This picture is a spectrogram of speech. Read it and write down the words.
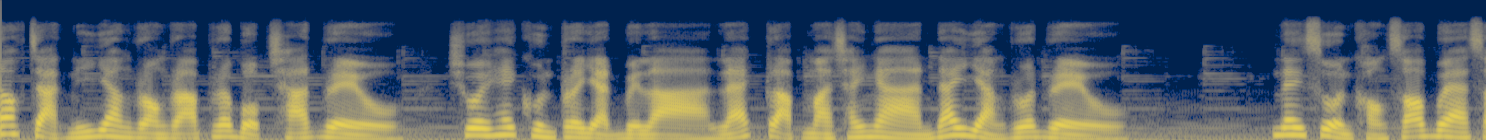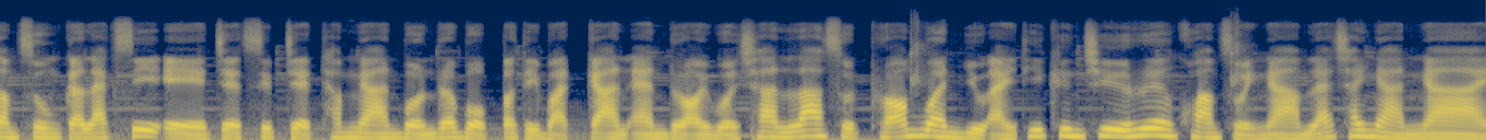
นอกจากนี้ยังรองรับระบบชาร์จเร็ว ช่วยให้คุณประหยัดเวลาและกลับมาใช้งานได้อย่างรวดเร็ว ในส่วนของซอฟต์แวร์ Samsung Galaxy A77 ทำงานบนระบบปฏิบัติการ Android เวอร์ชันล่าสุดพร้อม One UI ที่ขึ้นชื่อเรื่องความสวยงามและใช้งานง่าย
